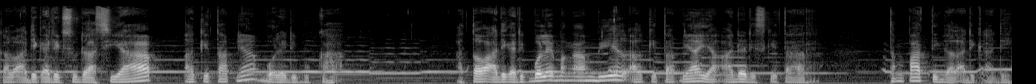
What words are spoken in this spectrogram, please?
Kalau adik-adik sudah siap, Alkitabnya boleh dibuka. Atau adik-adik boleh mengambil Alkitabnya yang ada di sekitar tempat tinggal adik-adik.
